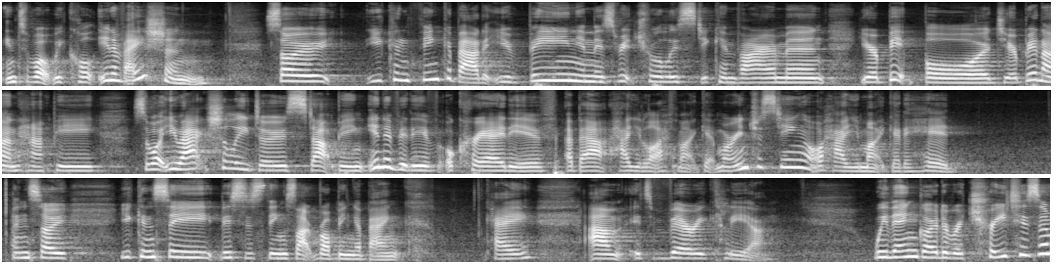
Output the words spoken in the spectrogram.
into what we call innovation. So you can think about it. You've been in this ritualistic environment, you're a bit bored, you're a bit unhappy. So, what you actually do is start being innovative or creative about how your life might get more interesting or how you might get ahead. And so, you can see this is things like robbing a bank, okay? Um, it's very clear. We then go to retreatism,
